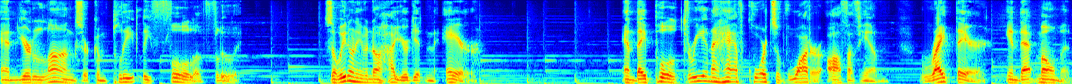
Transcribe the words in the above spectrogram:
and your lungs are completely full of fluid. So we don't even know how you're getting air. And they pulled three and a half quarts of water off of him right there in that moment.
